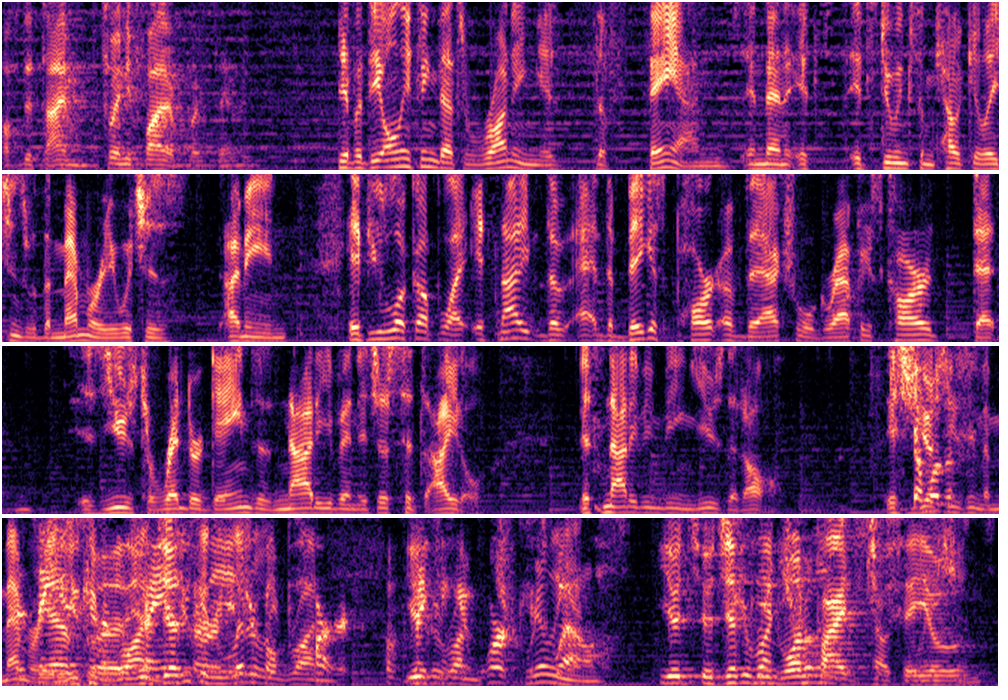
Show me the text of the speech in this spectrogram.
of the time, 25 by seven. Yeah, but the only thing that's running is the fans, and then it's it's doing some calculations with the memory, which is, I mean, if you look up like it's not even the uh, the biggest part of the actual graphics card that is used to render games is not even it just sits idle. It's not even being used at all. It's Yeah, well, just the- using the the memory. thing you can but run. you You, can literally run. part You can run it work as well. trillions. You, you just you run need one trillions part of to fail. calculations.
